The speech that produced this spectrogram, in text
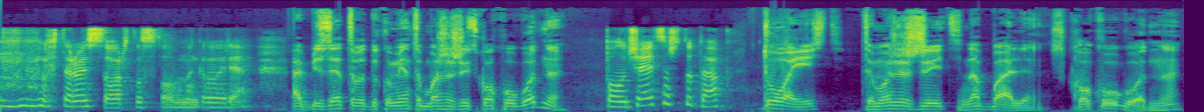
второй сорт, условно говоря. А без этого документа можно жить сколько угодно? Получается, что так. То есть ты можешь жить на Бали сколько угодно,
